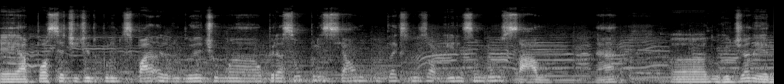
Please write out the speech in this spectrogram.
é, após ser atingido por um disparo durante uma operação policial no complexo do Salgueiro em São Gonçalo, né? Uh, no Rio de Janeiro.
